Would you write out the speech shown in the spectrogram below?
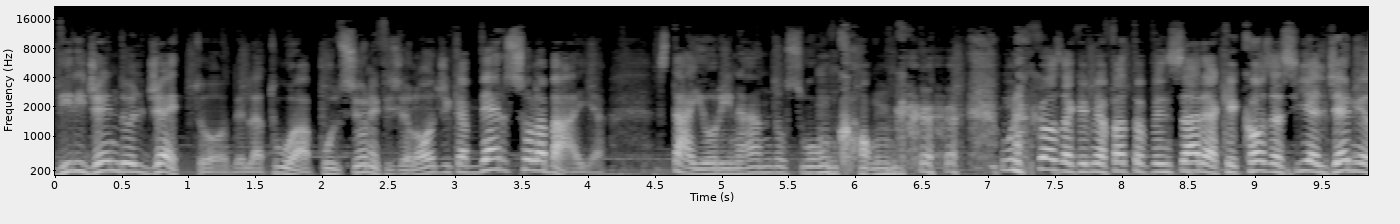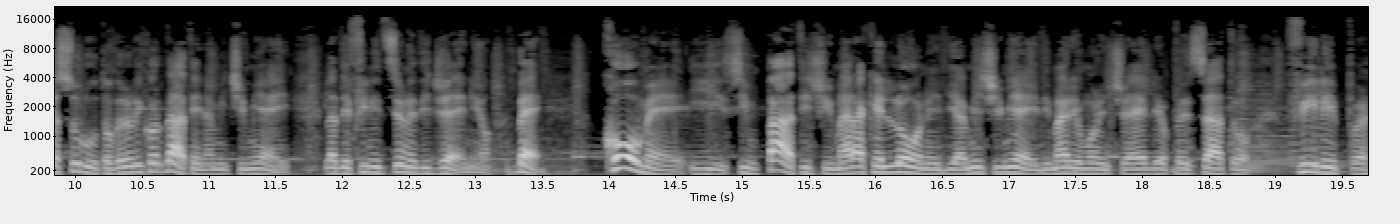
dirigendo il getto della tua pulsione fisiologica verso la baia. Stai orinando su Hong Kong. Una cosa che mi ha fatto pensare a che cosa sia il genio assoluto. Ve lo ricordate, in amici miei, la definizione di genio? Beh, come i simpatici marachelloni di amici miei di Mario Monicelli, ho pensato, Philip,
